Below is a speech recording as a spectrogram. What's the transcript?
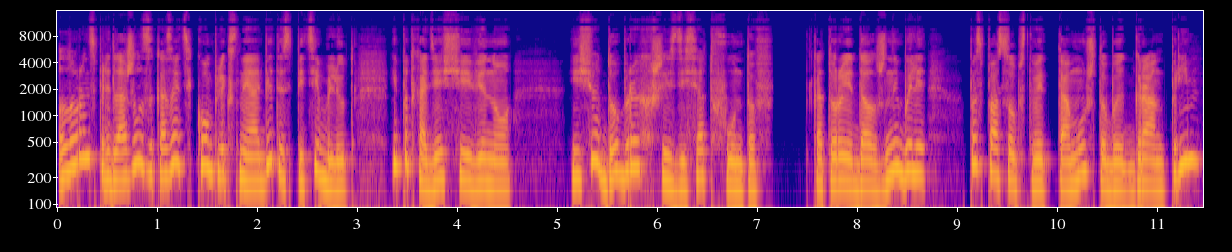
Лоренс предложил заказать комплексный обед из пяти блюд и подходящее вино, еще добрых 60 фунтов, которые должны были поспособствовать тому, чтобы гран-при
